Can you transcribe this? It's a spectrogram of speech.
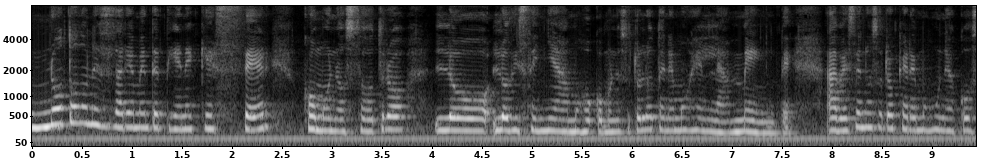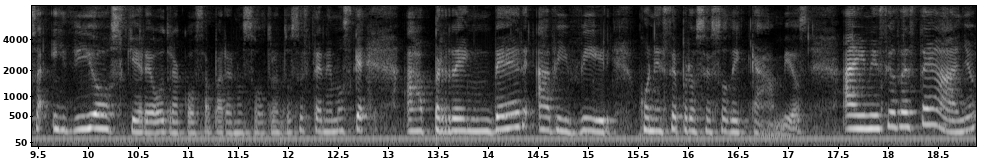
no todo necesariamente tiene que ser como nosotros lo, diseñamos o como nosotros lo tenemos en la mente. A veces nosotros queremos una cosa y Dios quiere otra cosa para nosotros. Entonces tenemos que aprender a vivir con ese proceso de cambios. A inicios de este año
